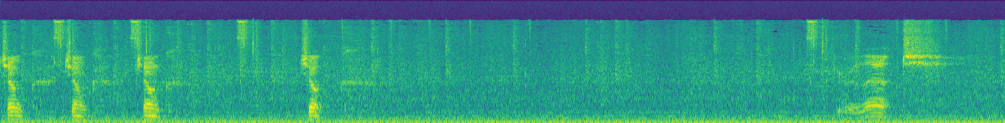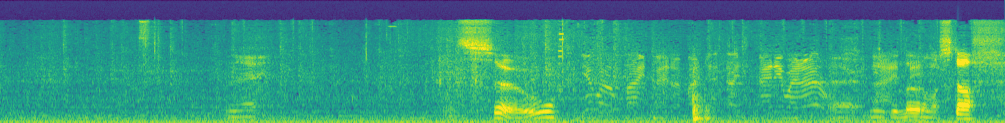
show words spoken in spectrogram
Junk, junk, junk, junk. That. Nah. So, alright, need to load all my stuff.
